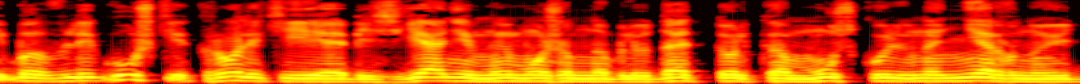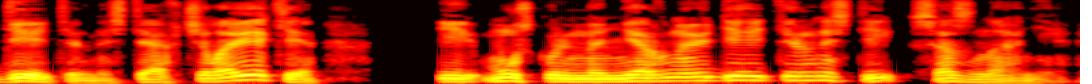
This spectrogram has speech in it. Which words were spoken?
ибо в лягушке, кролике и обезьяне мы можем наблюдать только мускульно-нервную деятельность, а в человеке и мускульно-нервную деятельность и сознание.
